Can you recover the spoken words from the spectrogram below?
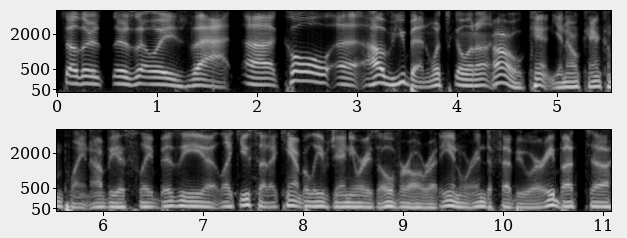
So there's there's always that. Uh, Cole, uh, how have you been? What's going on? Oh, can't you know? Can't complain. Obviously busy. Uh, like you said, I can't believe January's over already, and we're into February. But uh,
